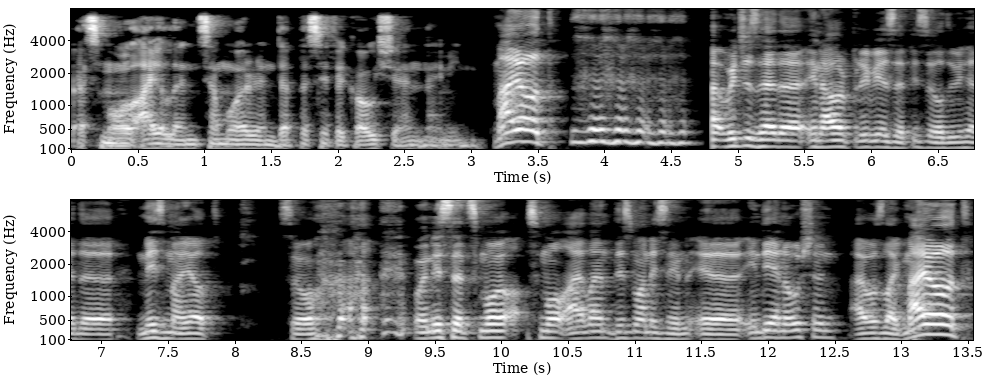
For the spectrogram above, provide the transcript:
a small island somewhere in the Pacific Ocean. I mean, Mayotte. we just had a, in our previous episode we had a Miss Mayotte. So when you said small small island, this one is in uh, Indian Ocean. I was like Mayotte.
